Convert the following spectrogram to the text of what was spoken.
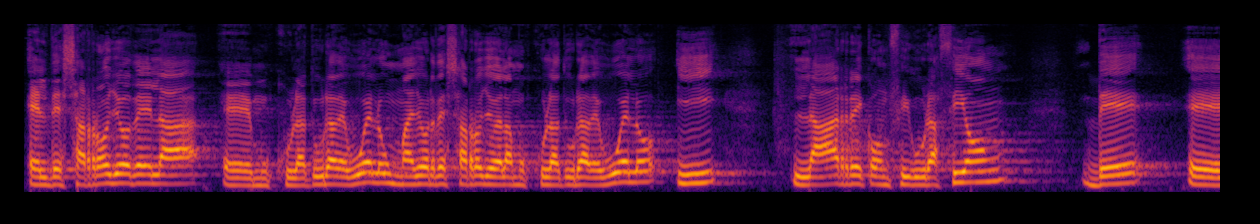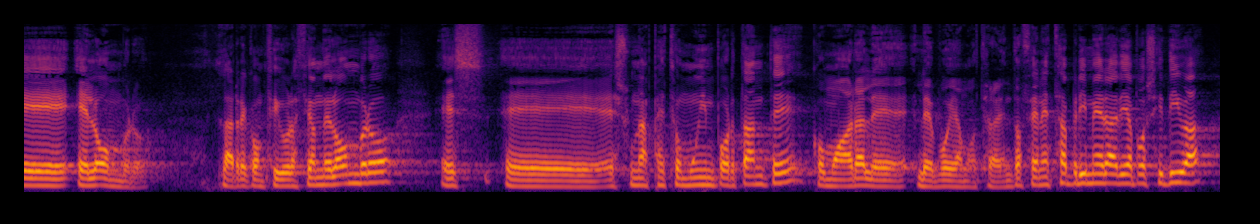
el desarrollo de la musculatura de vuelo, un mayor desarrollo de la musculatura de vuelo y la reconfiguración de, hombro la reconfiguración del hombro es, eh, es un aspecto muy importante, como ahora les, voy a mostrar. Entonces, en esta primera diapositiva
